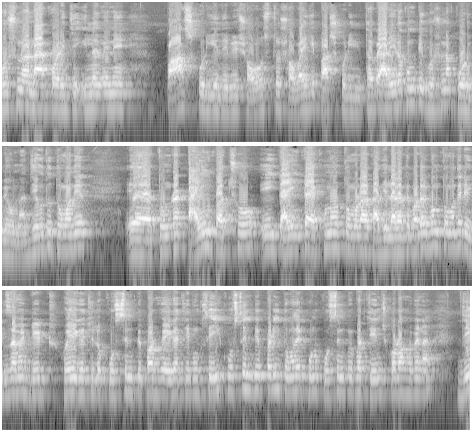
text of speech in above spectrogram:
ঘোষণা না করে যে ইলেভেনে পাস করিয়ে দেবে, সমস্ত সবাইকে পাস করিয়ে দিতে হবে, আর এরকমটি ঘোষণা করবেও না। যেহেতু তোমাদের তোমরা টাইম পাচ্ছ। এই টাইমটা এখনও তোমরা কাজে লাগাতে পারো এবং তোমাদের এক্সামের ডেট হয়ে গেছিল কোশ্চেন পেপার হয়ে গেছে এবং সেই কোশ্চেন পেপারই তোমাদের কোনো কোশ্চেন পেপার চেঞ্জ করা হবে না। যে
